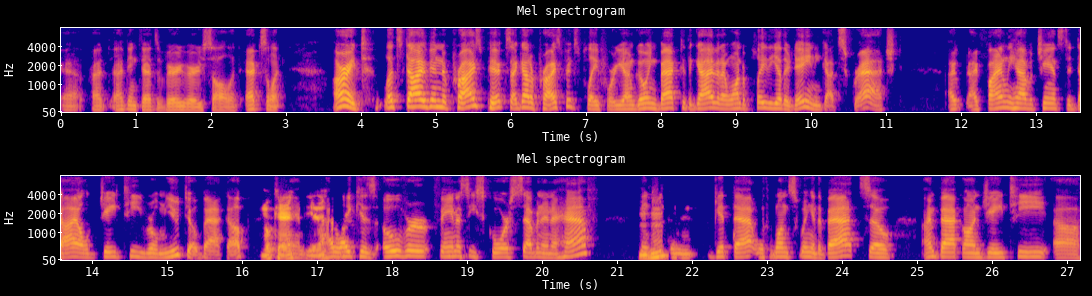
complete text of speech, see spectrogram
Yeah, I, I think that's very, very solid. Excellent. All right, let's dive into prize picks. I got a prize picks play for you. I'm going back to the guy that I wanted to play the other day and he got scratched. I, I finally have a chance to dial JT Realmuto back up. Okay. And yeah. I like his over fantasy score seven and a half. Think Mhm. he can get that with one swing of the bat. So I'm back on JT uh,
